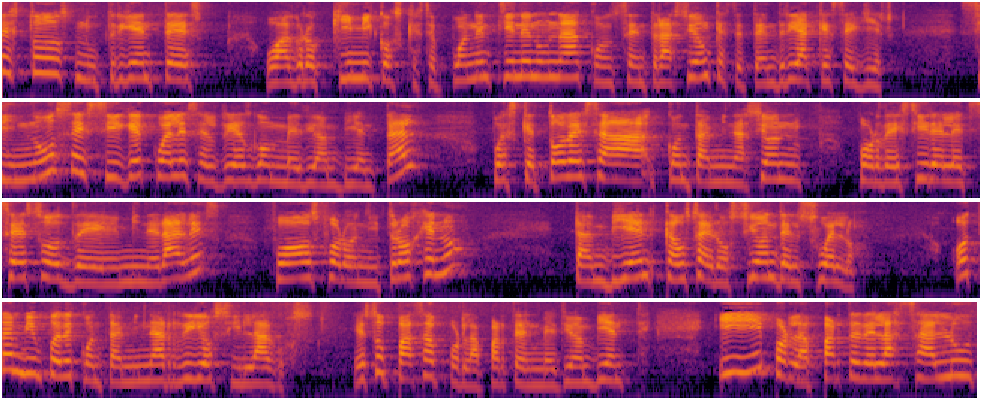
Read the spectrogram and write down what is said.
estos nutrientes o agroquímicos que se ponen tienen una concentración que se tendría que seguir. Si no se sigue, ¿cuál es el riesgo medioambiental? Pues que toda esa contaminación, por decir el exceso de minerales, fósforo, nitrógeno, también causa erosión del suelo o también puede contaminar ríos y lagos. Eso pasa por la parte del medio ambiente. Y por la parte de la salud,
